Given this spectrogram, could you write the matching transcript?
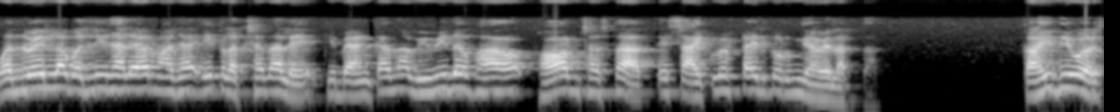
पनवेलला बदली झाल्यावर माझ्या एक लक्षात आले की बँकांना विविध फा फॉर्म्स असतात ते सायक्लोस्टाईल करून घ्यावे लागतात. काही दिवस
